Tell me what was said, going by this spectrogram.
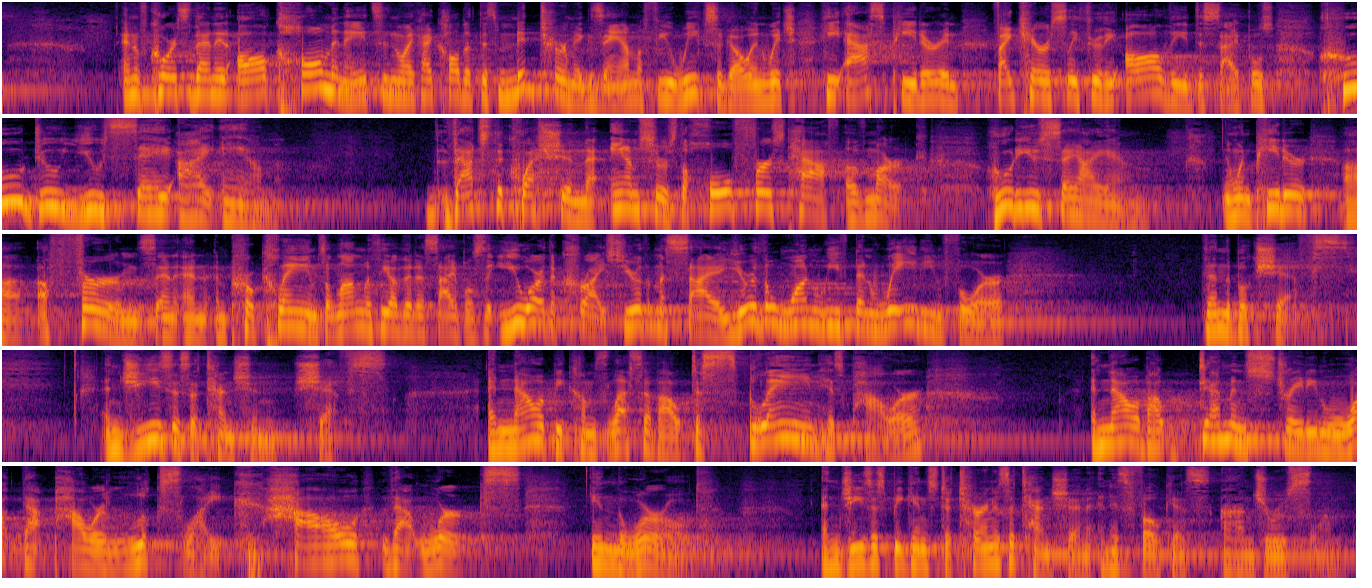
And of course, then it all culminates in, like I called it, this midterm exam a few weeks ago, in which he asked Peter and vicariously through the, all the disciples, Who do you say I am? That's the question that answers the whole first half of Mark. Who do you say I am? And when Peter uh, affirms and, and, and proclaims, along with the other disciples, that you are the Christ, you're the Messiah, you're the one we've been waiting for, then the book shifts. And Jesus' attention shifts. And now it becomes less about displaying his power and now about demonstrating what that power looks like, how that works in the world. And Jesus begins to turn his attention and his focus on Jerusalem.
